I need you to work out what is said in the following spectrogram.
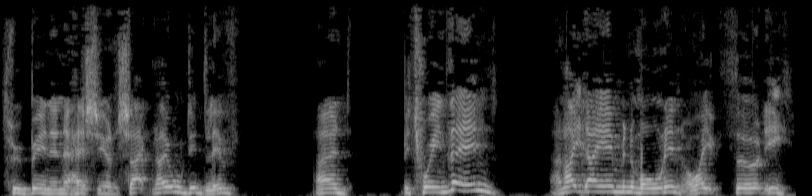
through being in a Hessian sack. They all did live. And between then and 8am in the morning or 8.30,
